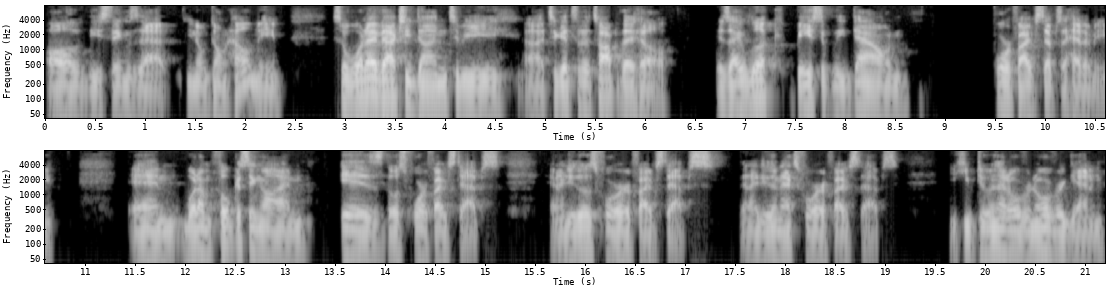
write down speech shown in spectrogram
all of these things that, you know, don't help me. So what I've actually done to be, uh, to get to the top of the hill is I look basically down four or five steps ahead of me. And what I'm focusing on is those four or five steps. And I do those four or five steps. Then I do the next four or five steps. You keep doing that over and over again.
